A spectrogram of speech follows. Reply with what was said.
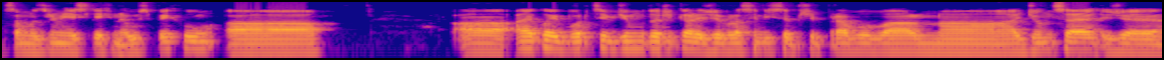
Samozřejmě i z těch neúspěchů. A, a, a jako i borci v gymu to říkali, že vlastně když se připravoval na Jonese, že,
